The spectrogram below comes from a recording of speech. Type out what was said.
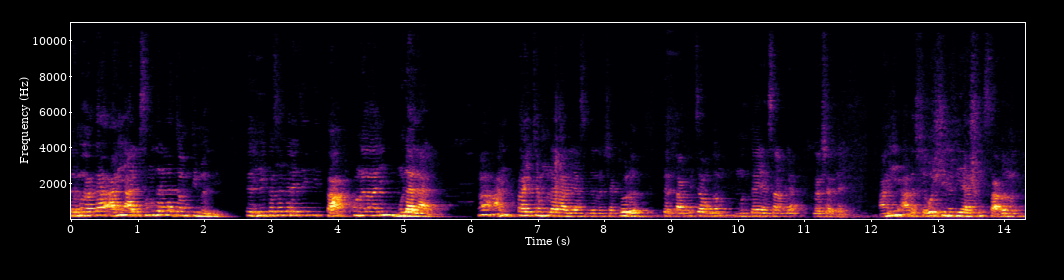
तर मग आता आणि अरबी समुद्राला जाऊन ती मिळते. तर हे कसं करायचं की ताप कोणाला आली? मुलाला आली. हा आणि ताईच्या मुलाला आली असं जर लक्षात ठेवलं तर तापीचा उगम मुलताई असा आपल्या लक्षात राहील. आणि आता शेवटची नदी आहे साबरमती.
